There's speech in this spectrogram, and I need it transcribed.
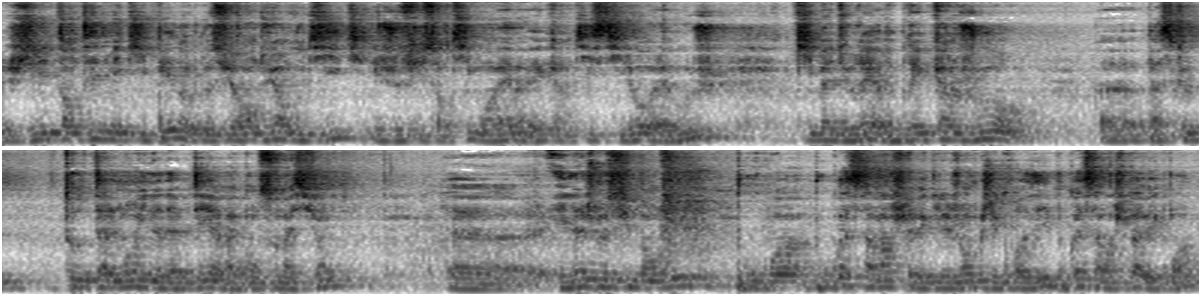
j'ai tenté de m'équiper, donc je me suis rendu en boutique et je suis sorti moi-même avec un petit stylo à la bouche qui m'a duré à peu près 15 jours parce que totalement inadapté à ma consommation. et là, je me suis demandé pourquoi, pourquoi ça marche avec les gens que j'ai croisés, pourquoi ça marche pas avec moi.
